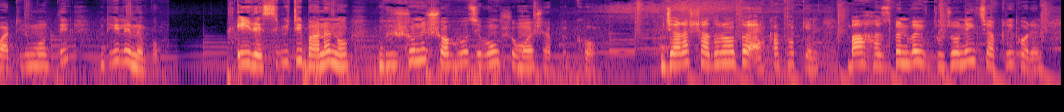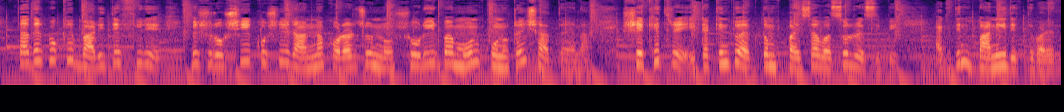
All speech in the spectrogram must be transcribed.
বাটির মধ্যে ঢেলে নেব। এই রেসিপিটি বানানো ভীষণই সহজ এবং সময় সাপেক্ষ। যারা সাধারণত একা থাকেন বা হাজব্যান্ড ওয়াইফ দুজনেই চাকরি করেন তাদের পক্ষে বাড়িতে ফিরে বেশ রসিয়ে কষিয়ে রান্না করার জন্য শরীর বা মন কোনোটাই সাথ দেয় না। সেক্ষেত্রে এটা কিন্তু একদম পয়সা ওয়াসুল রেসিপি একদিন বানিয়ে দেখতে পারেন।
